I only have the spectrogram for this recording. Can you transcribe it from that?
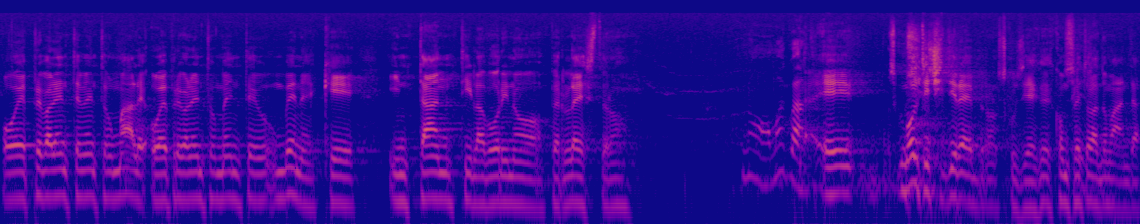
o è prevalentemente un male o è prevalentemente un bene che in tanti lavorino per l'estero? No, ma guarda, E molti ci direbbero, scusi, eh, completo la domanda,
